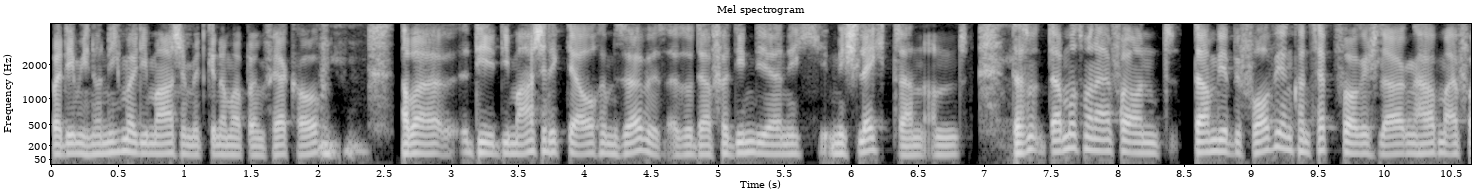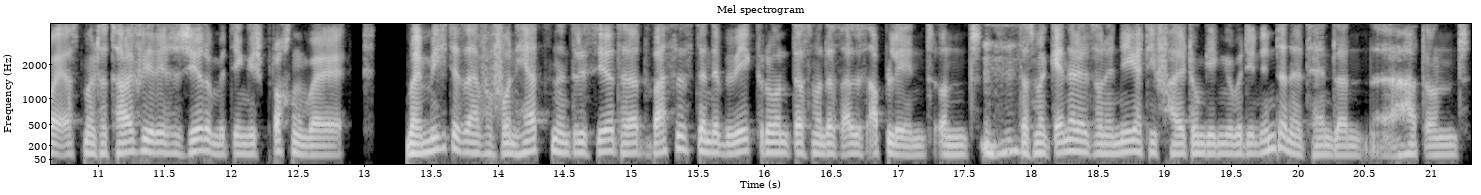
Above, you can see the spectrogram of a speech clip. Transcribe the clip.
bei dem ich noch nicht mal die Marge mitgenommen habe beim Verkauf? Mhm. Aber die, die Marge liegt ja auch im Service. Also da verdienen die ja nicht, nicht schlecht dran. Und das, da muss man einfach, und da haben wir, bevor wir ein Konzept vorgeschlagen haben, einfach erstmal total viel recherchiert und mit denen gesprochen, weil weil mich das einfach von Herzen interessiert hat, was ist denn der Beweggrund, dass man das alles ablehnt und mhm. dass man generell so eine Negativhaltung gegenüber den Internethändlern äh, hat und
